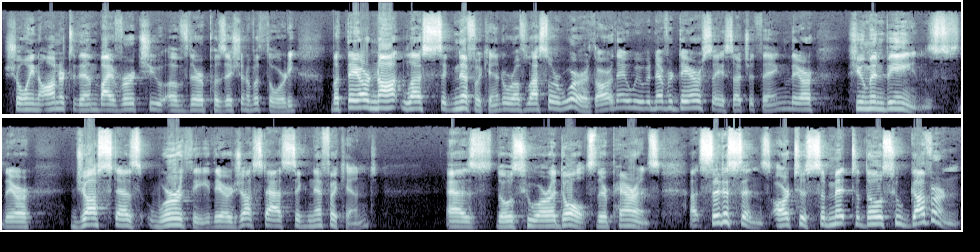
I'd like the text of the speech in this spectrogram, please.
showing honor to them by virtue of their position of authority, but they are not less significant or of lesser worth, are they? We would never dare say such a thing. They are human beings. They are just as worthy, they are just as significant as those who are adults, their parents. Uh, citizens are to submit to those who govern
